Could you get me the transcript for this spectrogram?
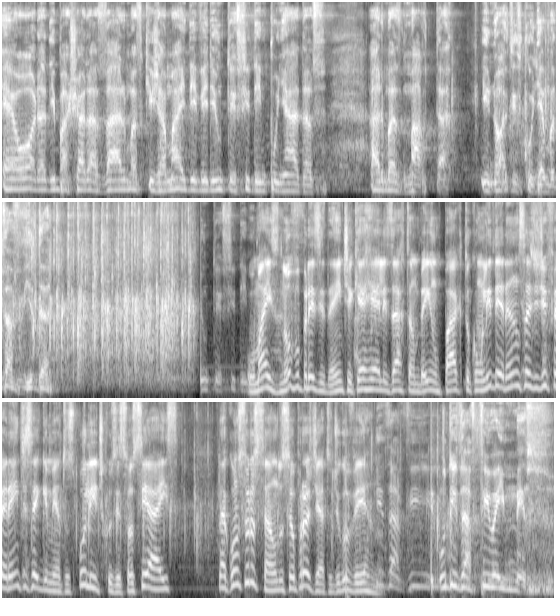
É hora de baixar as armas que jamais deveriam ter sido empunhadas armas mata e nós escolhemos a vida. O mais novo presidente quer realizar também um pacto com lideranças de diferentes segmentos políticos e sociais na construção do seu projeto de governo. O desafio, o desafio é imenso.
